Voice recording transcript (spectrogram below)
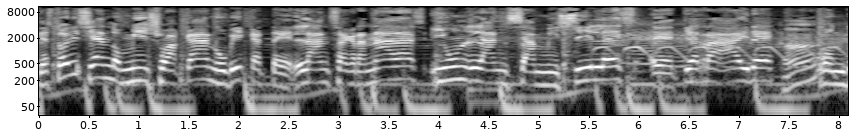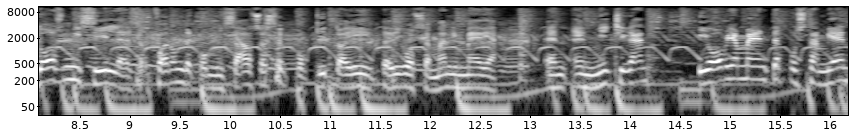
Te estoy diciendo, Michoacán, ubícate, lanzagranadas y un lanzamisiles eh, tierra-aire ¿Ah? con dos misiles. Fueron decomisados hace poquito ahí, te digo, semana y media, en, en Michigan. Y obviamente, pues también,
